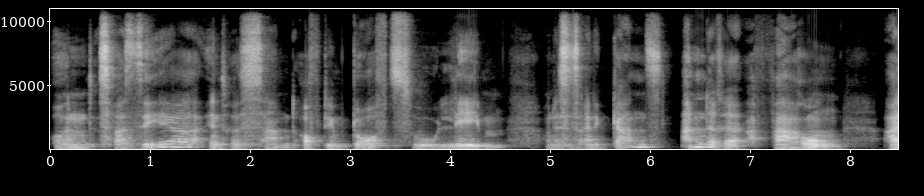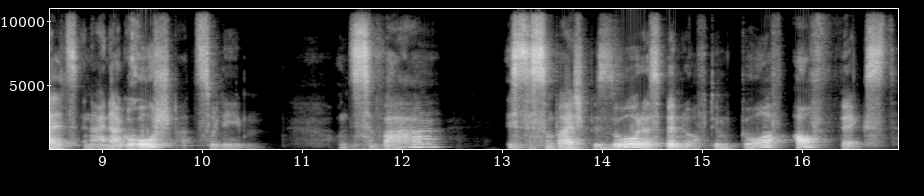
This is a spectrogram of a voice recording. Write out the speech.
und es war sehr interessant, auf dem Dorf zu leben. Und es ist eine ganz andere Erfahrung, als in einer Großstadt zu leben. Und zwar ist es zum Beispiel so, dass wenn du auf dem Dorf aufwächst,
